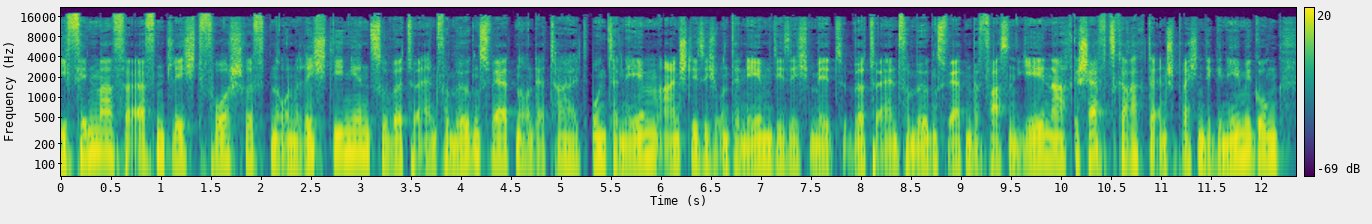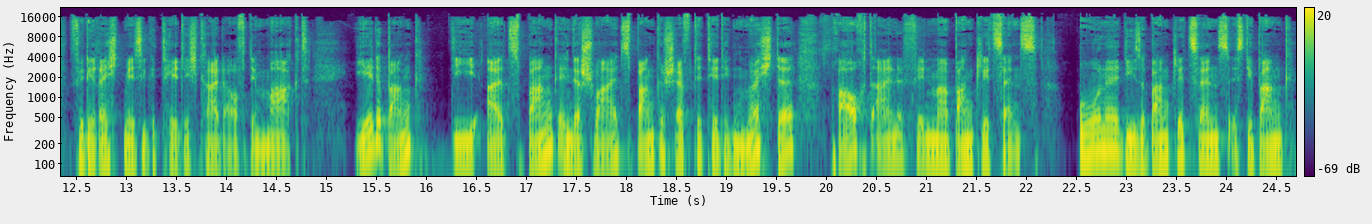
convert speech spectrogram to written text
Die FINMA veröffentlicht Vorschriften und Richtlinien zu virtuellen Vermögenswerten und erteilt Unternehmen, einschließlich Unternehmen, die sich mit virtuellen Vermögenswerten befassen, je nach Geschäftscharakter entsprechende Genehmigungen für die rechtmäßige Tätigkeit auf dem Markt. Jede Bank die als Bank in der Schweiz Bankgeschäfte tätigen möchte, braucht eine FINMA Banklizenz. Ohne diese Banklizenz ist die Bank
